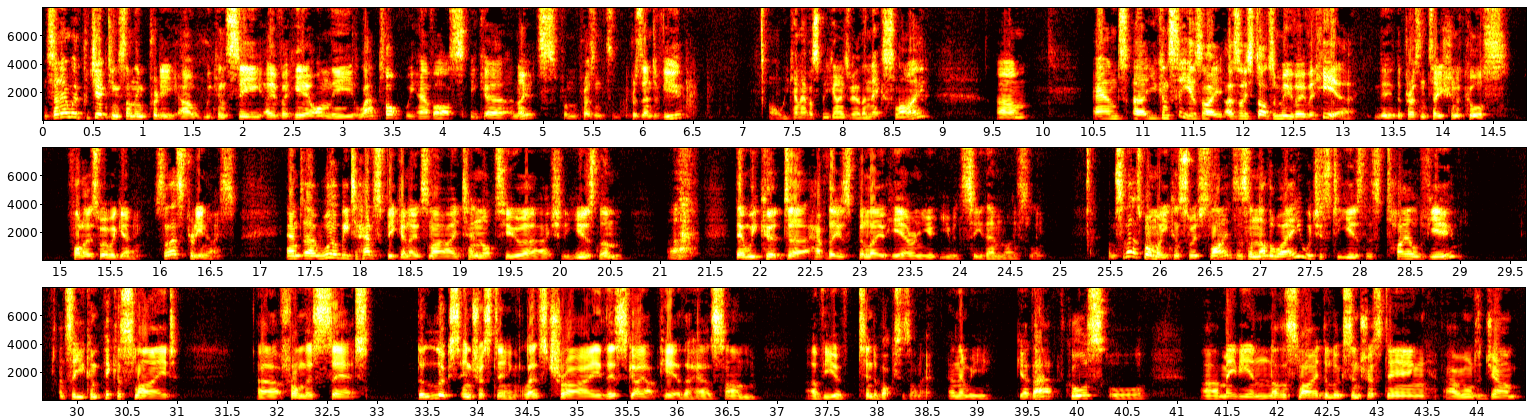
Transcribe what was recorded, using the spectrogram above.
So now we're projecting something pretty. Uh, we can see over here on the laptop we have our speaker notes from the present presenter view. Or we can have a speaker notes, we have the next slide. Um, and uh, you can see as I, as I start to move over here, the, the presentation of course follows where we're going. So that's pretty nice. And uh, were we to have speaker notes, and I, I tend not to uh, actually use them, uh, then we could uh, have those below here and you, you would see them nicely. And so that's one way you can switch slides. There's another way, which is to use this tiled view. And so you can pick a slide uh, from this set that looks interesting. Let's try this guy up here that has some uh, view of tinderboxes on it. And then we get that, of course, or maybe another slide that looks interesting. we want to jump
